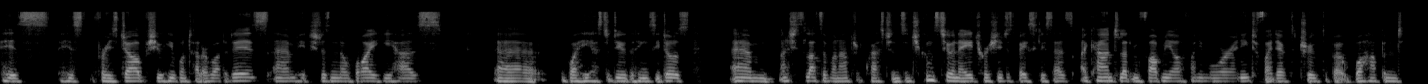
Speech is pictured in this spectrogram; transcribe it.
his his for his job. She he won't tell her what it is. Um, he, she doesn't know why he has, uh, why he has to do the things he does. Um, and she's lots of unanswered questions. And she comes to an age where she just basically says, I can't let him fob me off anymore. I need to find out the truth about what happened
